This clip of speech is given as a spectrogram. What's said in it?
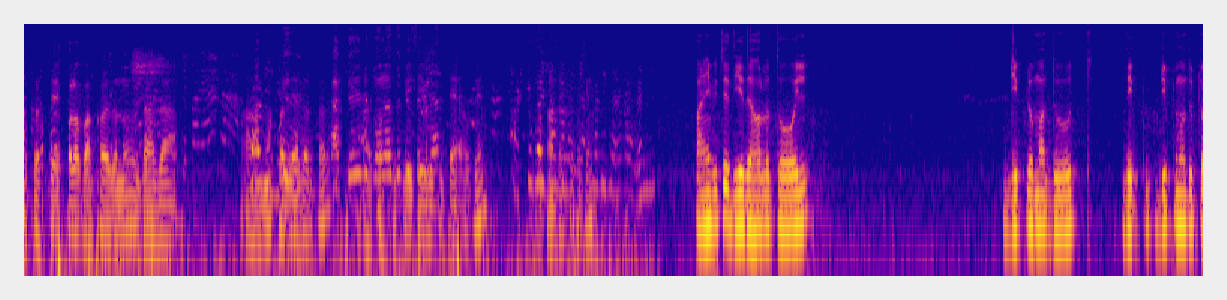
আস্তে আস্তে পোলাও পাক করার জন্য যা যা মশলা দেওয়া দরকার। পানির ভিতরে দিয়ে দেওয়া হলো তৈল ডিপ্লোমা দুধ ডিপ্লোমা দুধটা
